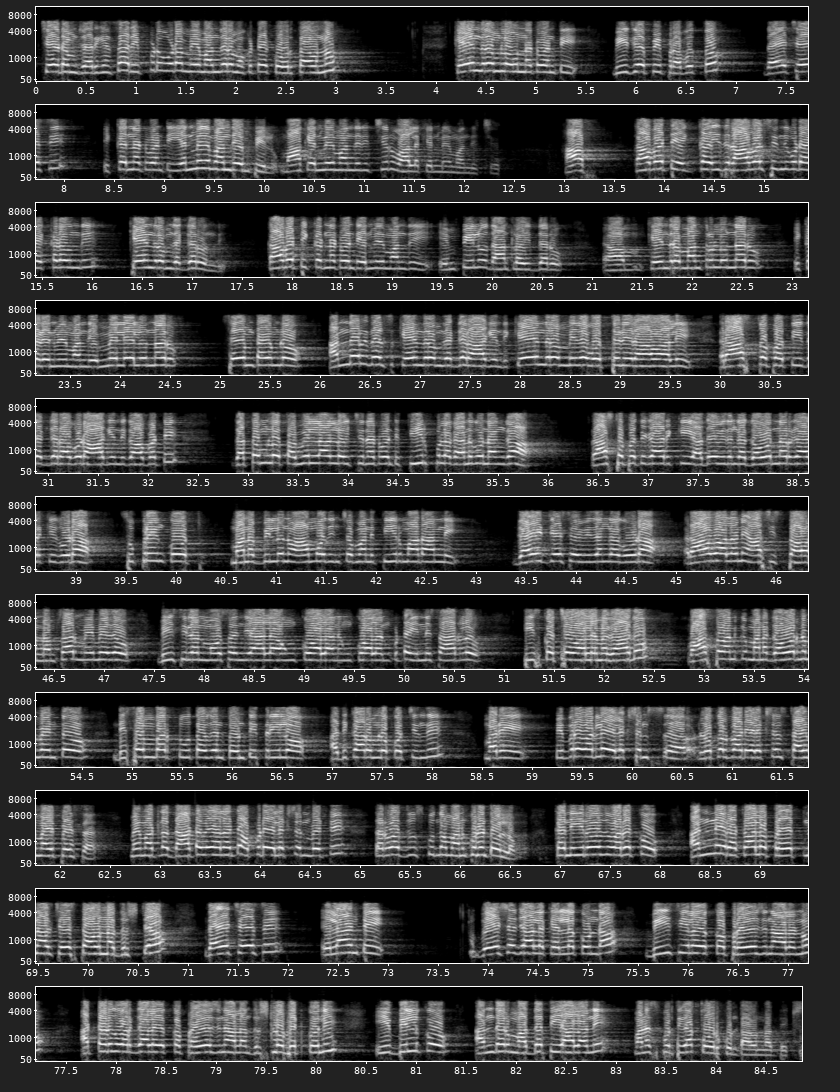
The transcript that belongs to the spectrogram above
చేయడం జరిగింది. సార్ ఇప్పుడు కూడా మేమందరం ఒకటే కోరుతా ఉన్నాం. కేంద్రంలో ఉన్నటువంటి బీజేపీ ప్రభుత్వం దయచేసి ఇక్కడన్నటువంటి ఎనిమిది మంది ఎంపీలు మాకు ఎనిమిది మందిని ఇచ్చారు వాళ్ళకి ఎనిమిది మంది ఇచ్చారు హాఫ్. కాబట్టి ఇక్కడ ఇది రావాల్సింది కూడా ఎక్కడ ఉంది? కేంద్రం దగ్గర ఉంది. కాబట్టి ఇక్కడ ఉన్నటువంటి ఎనిమిది మంది ఎంపీలు దాంట్లో ఇద్దరు కేంద్ర మంత్రులు ఉన్నారు ఇక్కడ ఎనిమిది మంది ఎమ్మెల్యేలు ఉన్నారు. సేమ్ టైంలో అందరికి తెలుసు కేంద్రం దగ్గర ఆగింది. కేంద్రం మీద ఒత్తిడి రావాలి. రాష్ట్రపతి దగ్గర కూడా ఆగింది కాబట్టి గతంలో తమిళనాడులో ఇచ్చినటువంటి తీర్పులకు అనుగుణంగా రాష్ట్రపతి గారికి అదేవిధంగా గవర్నర్ గారికి కూడా సుప్రీంకోర్టు మన బిల్లును ఆమోదించమని తీర్మానాన్ని గైడ్ చేసే విధంగా కూడా రావాలని ఆశిస్తా ఉన్నాం. సార్ మేమేదో బీసీలను మోసం చేయాలా ఇంకోవాలని ఇంకోవాలనుకుంటే ఇన్నిసార్లు తీసుకొచ్చే వాళ్ళమే కాదు వాస్తవానికి మన government December two thousand twenty త్రీలో అధికారంలోకి వచ్చింది. మరి ఫిబ్రవరిలో elections local body elections time అయిపోయింది సార్. మేము అట్లా దాటవేయాలంటే అప్పుడే ఎలక్షన్ పెట్టి తర్వాత చూసుకుందాం అనుకునేటోళ్ళం. కానీ ఈ రోజు వరకు అన్ని రకాల ప్రయత్నాలు చేస్తా ఉన్న దృష్ట్యా దయచేసి ఎలాంటి వేషజాలకు వెళ్ళకుండా బీసీల యొక్క ప్రయోజనాలను అట్టడుగు వర్గాల యొక్క ప్రయోజనాలను దృష్టిలో పెట్టుకొని ఈ బిల్కు అందరూ మద్దతు ఇవ్వాలని మనస్ఫూర్తిగా కోరుకుంటా ఉన్న అధ్యక్ష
